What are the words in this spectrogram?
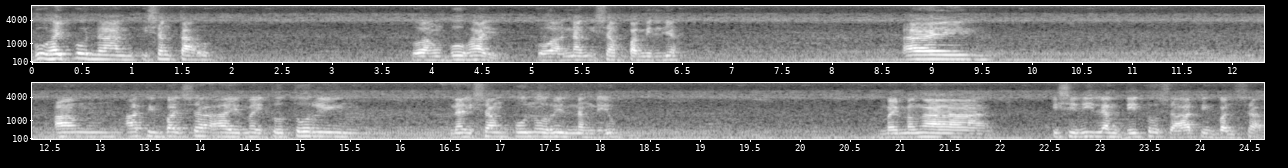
buhay po ng isang tao o ang buhay o ng isang pamilya ay ang ating bansa ay may tuturing na isang puno rin ng niyog. May mga isinilang dito sa ating bansa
